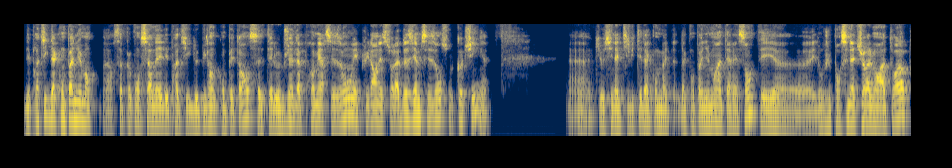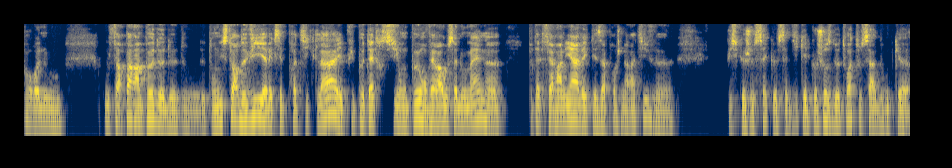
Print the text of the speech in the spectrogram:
des pratiques d'accompagnement. Alors ça peut concerner des pratiques de bilan de compétences, c'était l'objet de la première saison, et puis là on est sur la deuxième saison sur le coaching, euh, qui est aussi une activité d'accompagnement intéressante, et, euh, et, donc je pensais naturellement à toi pour nous, faire part un peu de, ton histoire de vie avec cette pratique-là, et puis peut-être si on peut, on verra où ça nous mène, euh, peut-être faire un lien avec les approches narratives puisque je sais que ça dit quelque chose de toi, tout ça. Donc, euh,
